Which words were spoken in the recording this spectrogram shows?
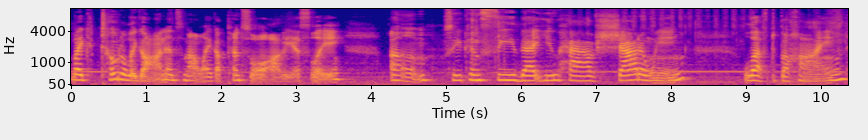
like totally gone. It's not like a pencil, obviously. Um, so you can see that you have shadowing left behind.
